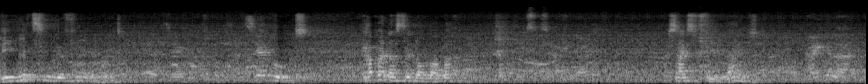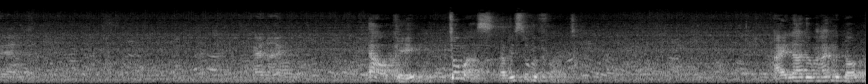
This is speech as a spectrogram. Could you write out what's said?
Wie wird es Ihnen gefallen heute? Sehr gut. Kann man das denn nochmal machen? Das heißt vielleicht. Eingeladen werden. Keine Einladung. Ja, okay. Thomas, da bist du gefragt. Einladung angenommen?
